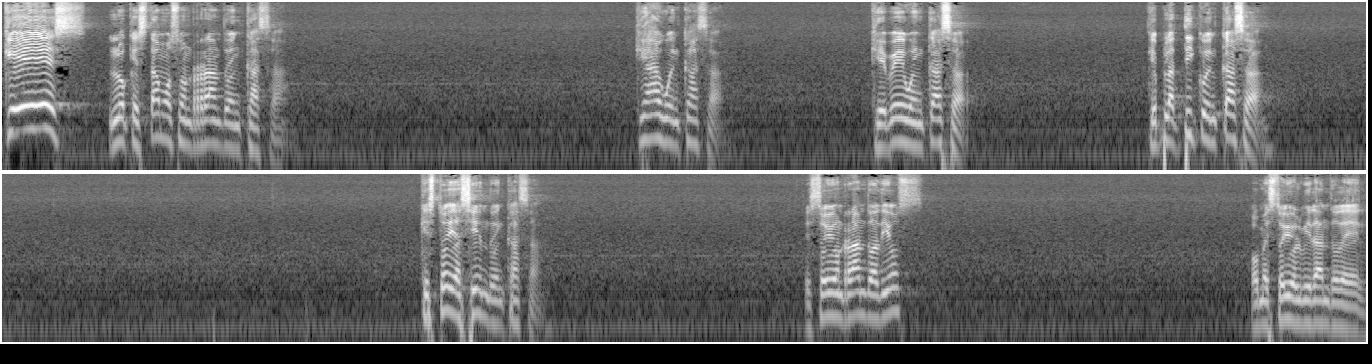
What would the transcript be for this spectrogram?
¿qué es lo que estamos honrando en casa? ¿Qué hago en casa? ¿Qué veo en casa? ¿Qué platico en casa? ¿Qué estoy haciendo en casa? ¿Estoy honrando a Dios? ¿O me estoy olvidando de Él?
